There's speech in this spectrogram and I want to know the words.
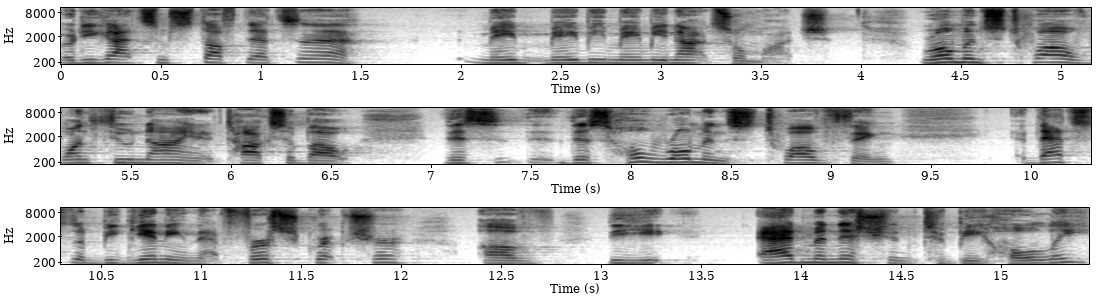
Or do you got some stuff that's eh, maybe, maybe, maybe not so much? Romans 12, 1 through 9, it talks about this, this whole Romans 12 thing. That's the beginning, that first scripture of the admonition to be holy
